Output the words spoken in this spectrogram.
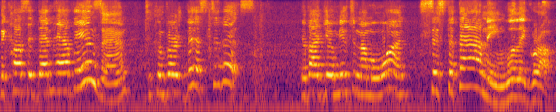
because it doesn't have the enzyme to convert this to this. If I give mutant number one cystathionine, will it grow?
